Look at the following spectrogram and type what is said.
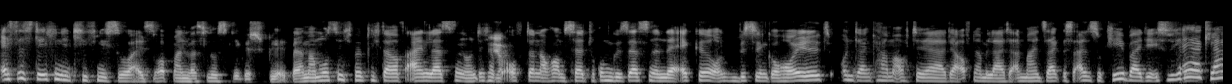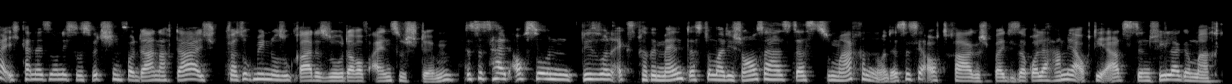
Es ist definitiv nicht so, als ob man was Lustiges spielt, weil man muss sich wirklich darauf einlassen. Und ich habe ja. oft dann auch am Set rumgesessen in der Ecke und ein bisschen geheult. Und dann kam auch der, der Aufnahmeleiter an und sagt, ist alles okay bei dir? Ich so, ja, ja, klar, ich kann jetzt so nicht so switchen von da nach da. Ich versuche mich nur so gerade so darauf einzustimmen. Das ist halt auch so ein, wie so ein Experiment, dass du mal die Chance hast, das zu machen. Und es ist ja auch tragisch. Bei dieser Rolle haben ja auch die Ärzte einen Fehler gemacht.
